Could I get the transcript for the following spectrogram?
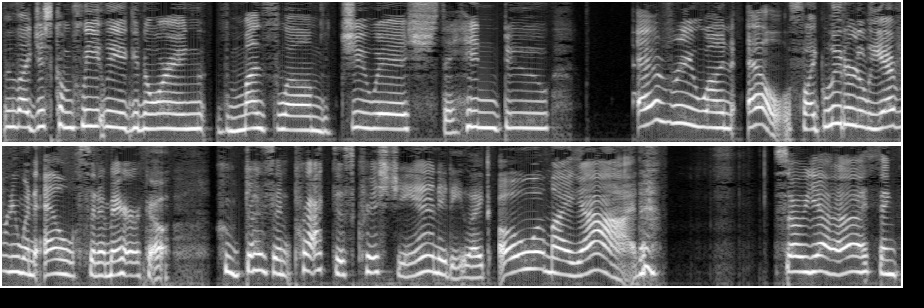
like, just completely ignoring the Muslim, the Jewish, the Hindu, everyone else, like literally everyone else in America who doesn't practice Christianity. Like, oh my God. So, yeah, I think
